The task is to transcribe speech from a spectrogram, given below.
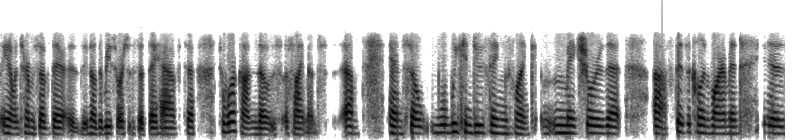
you know, in terms of their, you know, the resources that they have to to work on those assignments. Um, and so we can do things like make sure that uh, physical environment is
